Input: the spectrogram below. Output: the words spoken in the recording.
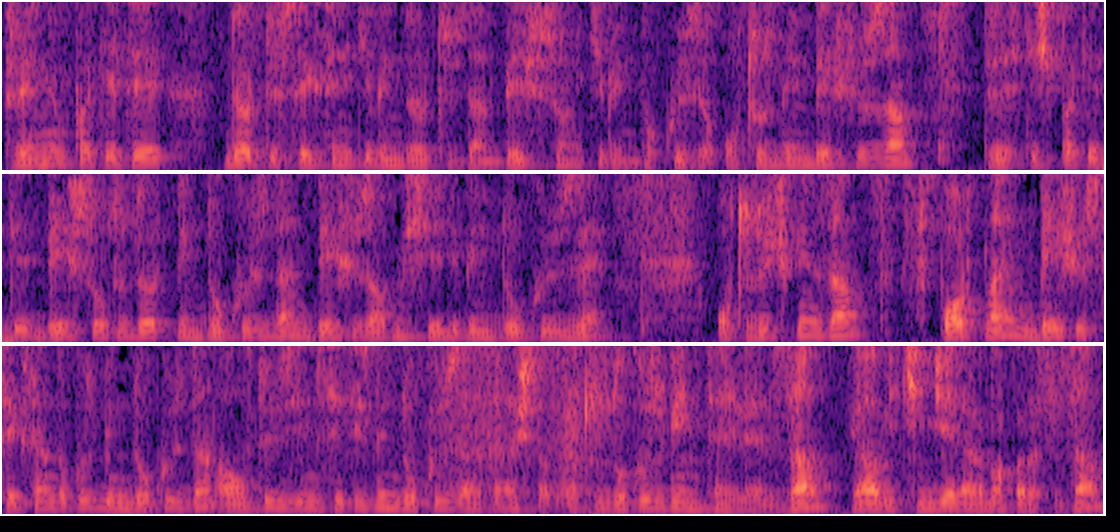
Premium paketi 482.400'den 512.900'e 30.500 zam. Prestij paketi 534.900'den 567.900'e 33.000 zam. Sportline 589.900'den 628.900 arkadaşlar. 39.000 TL zam. Ya ikinci el araba parası zam.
